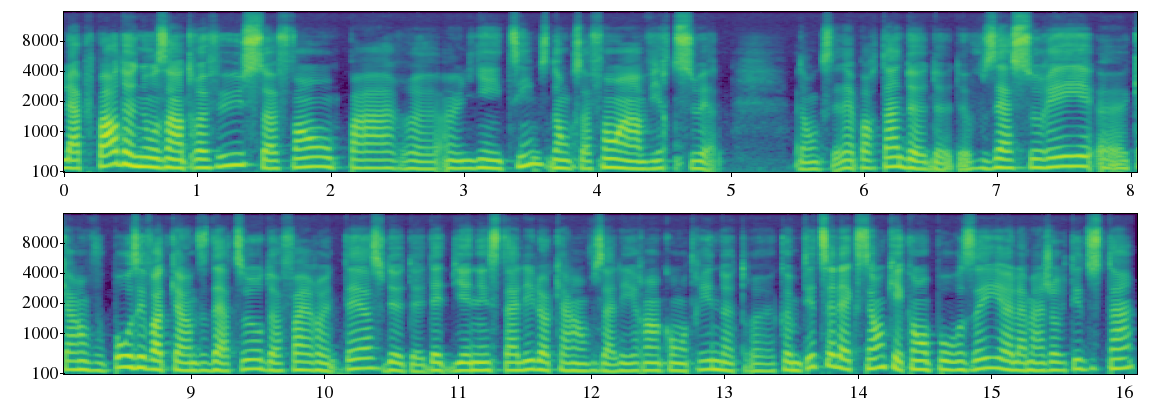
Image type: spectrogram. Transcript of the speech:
La plupart de nos entrevues se font par euh, un lien Teams, donc se font en virtuel. Donc, c'est important de, vous assurer, euh, quand vous posez votre candidature, de faire un test, d'être bien installé là, quand vous allez rencontrer notre comité de sélection qui est composé euh, la majorité du temps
